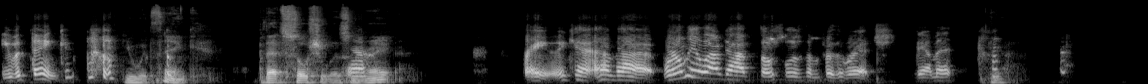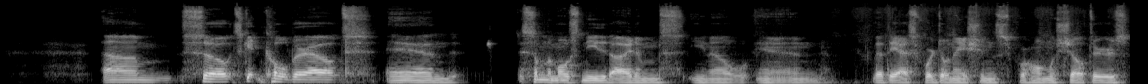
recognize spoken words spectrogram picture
you would think. You would think. But that's socialism, Yeah. right? right, we can't have that. We're only allowed to have socialism for the rich. Damn it. Um, so it's getting colder out, and some of the most needed items, you know, and that they ask for donations for homeless shelters,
